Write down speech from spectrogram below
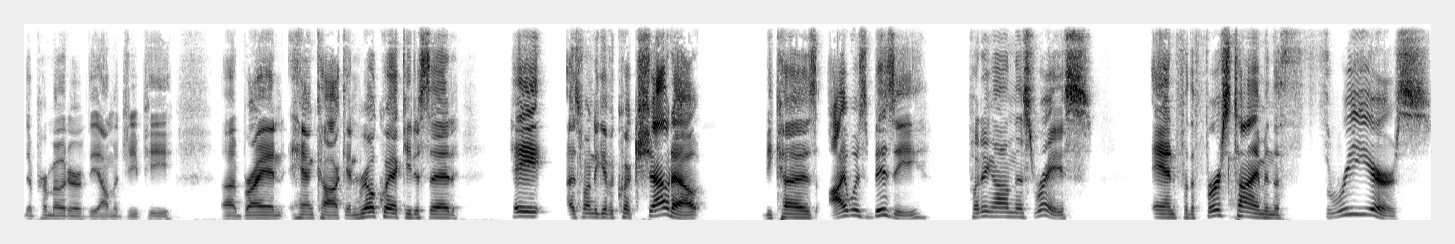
the promoter of the Alma GP, uh, Brian Hancock, and real quick, he just said, "Hey, I just wanted to give a quick shout out because I was busy putting on this race, and for the first time in the three years."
